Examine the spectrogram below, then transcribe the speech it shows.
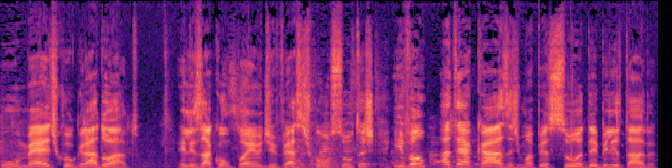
um médico graduado. Eles acompanham diversas consultas e vão até a casa de uma pessoa debilitada.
